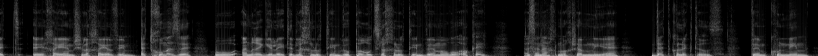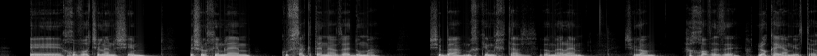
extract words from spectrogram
את חייהם של החייבים. התחום הזה הוא unregulated לחלוטין והוא פרוץ לחלוטין והם אמרו אוקיי אז אנחנו עכשיו נהיה debt collectors. והם קונים חובות של אנשים ושולחים להם קופסה קטנה ואדומה שבה מחכה מכתב ואומר להם שלום החוב הזה לא קיים יותר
